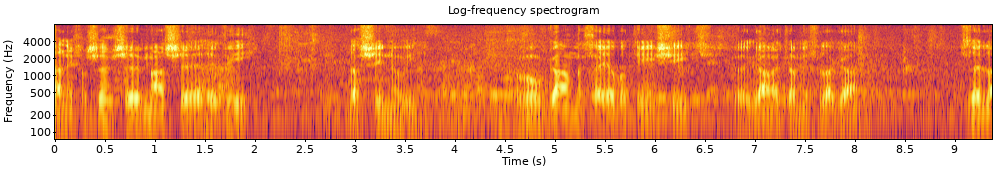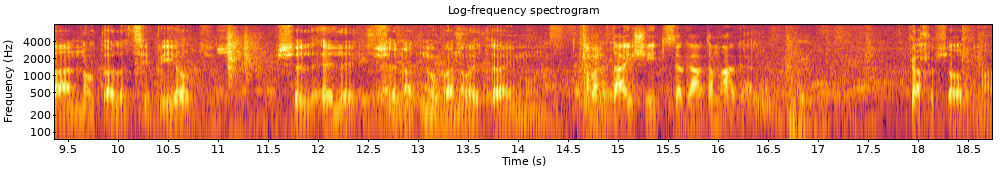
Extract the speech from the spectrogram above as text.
אני חושב שמה שהביא לשינוי, והוא גם מחייב אותי אישית וגם את המפלגה, זה לענות על הציפיות של אלה שנתנו בנו את האמון. אבל אתה אישית סגרת מעגל. כך אפשר לומר.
